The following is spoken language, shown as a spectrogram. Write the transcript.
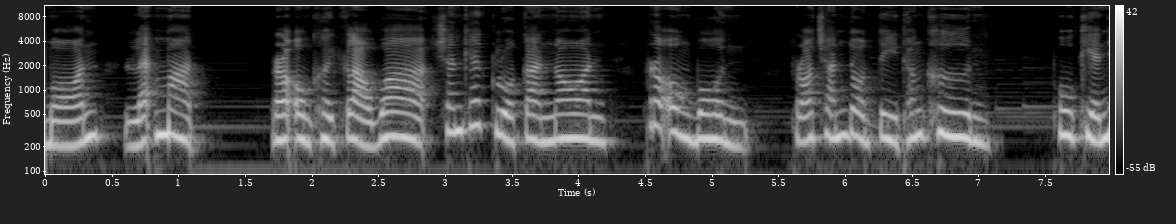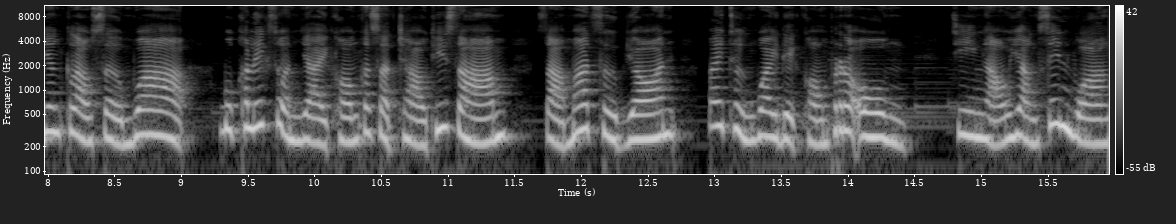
หมอนและหมัด ระองค์เคยกล่าวว่าฉันแค่กลัวการนอน พระองค์บน่นเพราะฉันโดนตีทั้งคืน ผู้เขียนยังกล่าวเสริมว่าบุคลิกส่วนใหญ่ของกษัตริย์ชาวที่สามสามารถสืบย้อนไปถึงวัยเด็กของพระองค์ ที่เหงาอย่างสิ้นหวัง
